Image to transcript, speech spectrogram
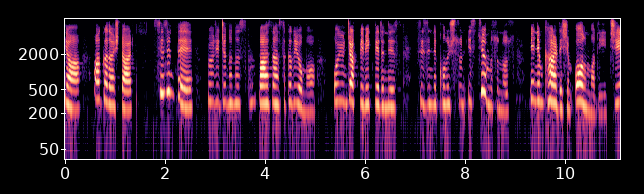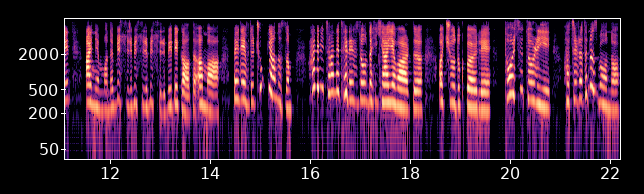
Ya arkadaşlar sizin de böyle canınız bazen sıkılıyor mu? Oyuncak bebekleriniz sizinle konuşsun istiyor musunuz? Benim kardeşim olmadığı için annem bana bir sürü bir sürü bir sürü bebek aldı ama ben evde çok yalnızım. Hani bir tane televizyonda hikaye vardı. Açıyorduk böyle. Toy Story. Hatırladınız mı onu?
